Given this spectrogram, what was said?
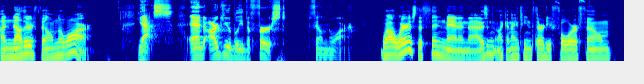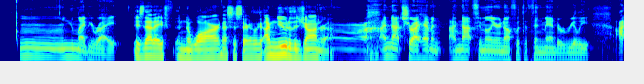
another film noir. Yes, and arguably the first film noir. Well, where's the Thin Man in that? Isn't it like a 1934 film? Mm, you might be right. Is that a noir necessarily? I'm new to the genre. Uh, I'm not sure. I haven't. I'm not familiar enough with the Thin Man to really. I,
